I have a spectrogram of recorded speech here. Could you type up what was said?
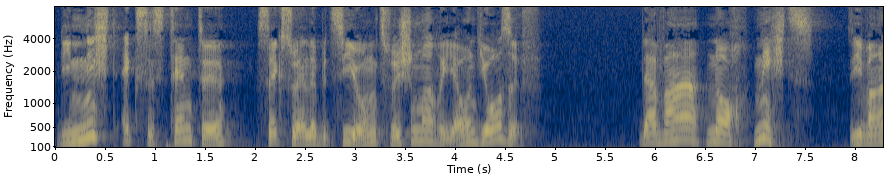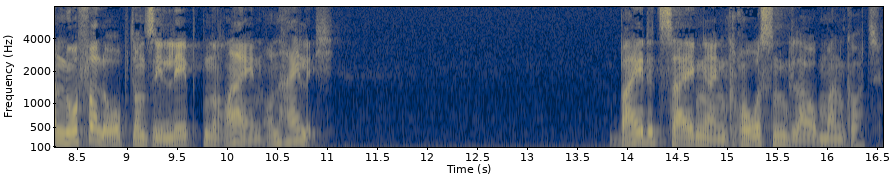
die nicht existente sexuelle Beziehung zwischen Maria und Josef. Da war noch nichts. Sie waren nur verlobt und sie lebten rein und heilig. Beide zeigen einen großen Glauben an Gott.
